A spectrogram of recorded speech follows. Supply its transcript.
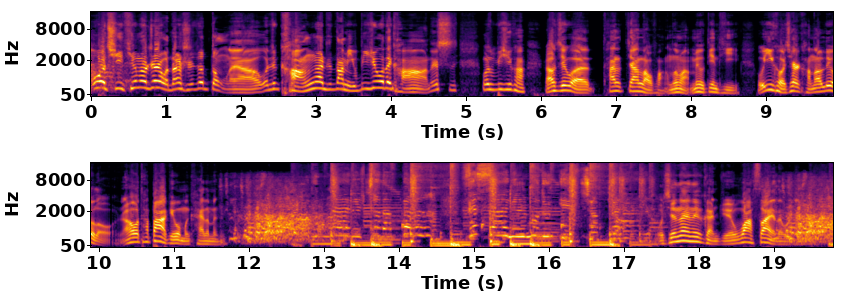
我去，听到这儿，我当时就懂了呀！我这扛啊，这大米必须我得扛，那是我必须扛。然后结果他家老房子嘛，没有电梯，我一口气扛到六楼，然后他爸给我们开了门。我现在那个感觉，哇塞的，我。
